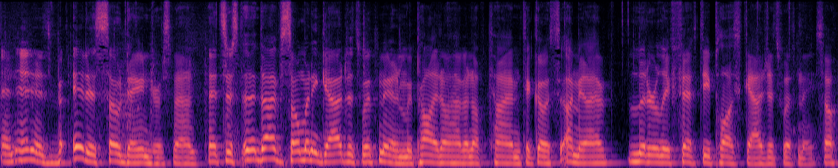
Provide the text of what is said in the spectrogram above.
And it is it is so dangerous, man. It's just I have so many gadgets with me, and we probably don't have enough time to go through. I mean, I have literally 50 plus gadgets with me, so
